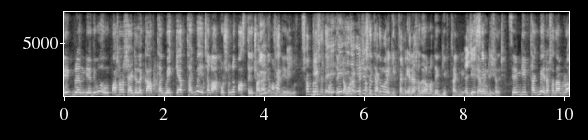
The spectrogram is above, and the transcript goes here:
নেক ব্র্যান্ড দিয়ে দেবো এবং পাশাপাশি আইটেলে কাপ থাকবে ক্যাপ থাকবে এছাড়া আকর্ষণীয় পাঁচ থেকে ছয় আইটেম আমরা দিয়ে? দিব। সবগুলোর Gift প্রত্যেকটা প্রোডাক্টের সাথে সাথে তো থাকবে। gift থাকবে, এটার সাথে আমাদের গিফট থাকবে এই যে P70 same এর সাথে। সেম গিফট থাকবে এটার সাথে আমরা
